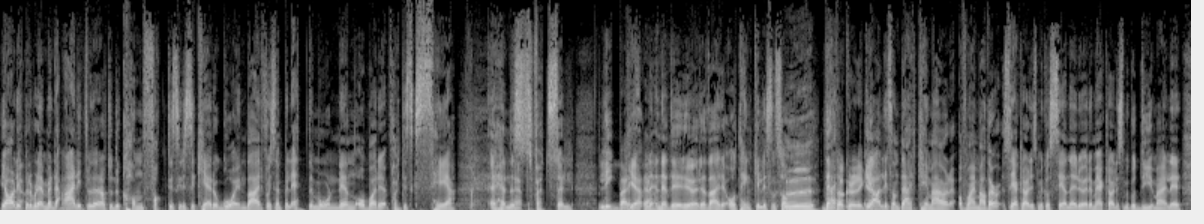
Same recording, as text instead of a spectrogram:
jeg har litt problemer. Det er litt med det at du kan faktisk risikere å gå inn der, f.eks. etter moren din, og bare faktisk se hennes hennes fødsel ligge ja. nedi røret der og tenke liksom sånn that, takler det ikke. Ja, liksom That came out of my mother. Så jeg klarer liksom ikke å se ned i røret, men jeg klarer liksom ikke å dy meg heller.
